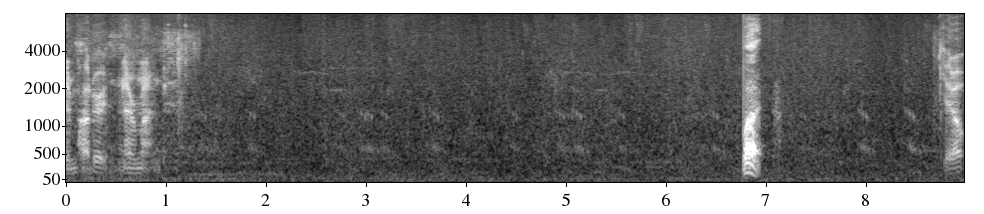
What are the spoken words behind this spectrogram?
Get him 100. Never mind. What? Get out.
